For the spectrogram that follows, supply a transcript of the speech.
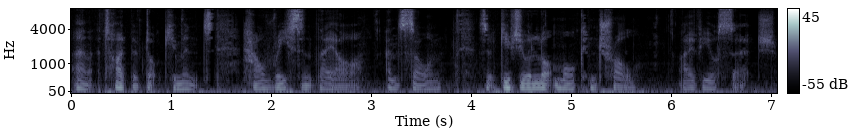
um, a type of document, how recent they are, and so on. So it gives you a lot more control over your search.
